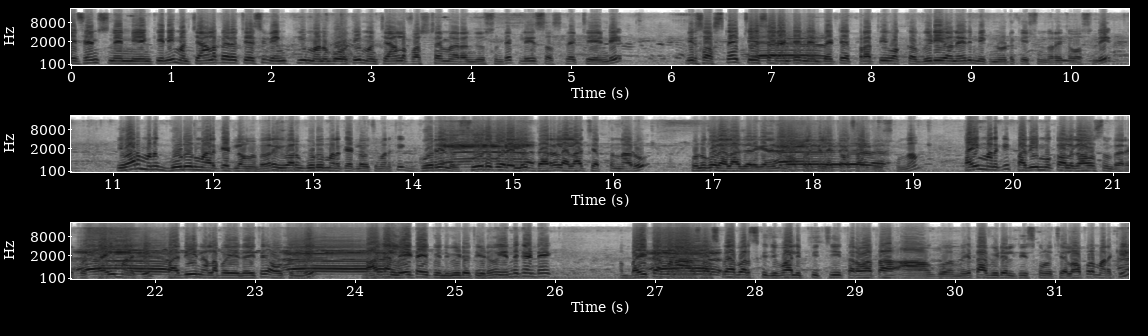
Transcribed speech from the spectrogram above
Hi friends నేను మీ వెంకీని. మన channel పేరు వచ్చేసి వెంకీ మనబోటి. మన ఛానల్ ఫస్ట్ టైం ఎవరైనా చూస్తుంటే ప్లీజ్ సబ్స్క్రైబ్ చేయండి. మీరు సబ్స్క్రైబ్ చేశారంటే నేను పెట్టే ప్రతి ఒక్క వీడియో అనేది మీకు నోటిఫికేషన్ ద్వారా అయితే వస్తుంది. ఈ వారం మనకు గూడూరు మార్కెట్లో ఉంది కదా ఈ వారం గూడూరు మార్కెట్లో వచ్చి మనకి గొర్రెలు సూడు గొర్రెలు ధరలు ఎలా చెప్తున్నారు కొనుగోలు ఎలా జరిగాయని లోపలికి వెళ్ళి అయితే ఒకసారి చూసుకుందాం. టైం మనకి పది ముక్కాలుగా వస్తుంది సార్ ఇప్పుడు టైం మనకి పది నలభై ఐదు అయితే అవుతుంది. బాగా లేట్ అయిపోయింది వీడియో తీయడం. ఎందుకంటే బయట మన సబ్స్క్రైబర్స్కి జివాలు ఇప్పించి తర్వాత మిగతా వీడియోలు తీసుకొని వచ్చే లోపల మనకి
